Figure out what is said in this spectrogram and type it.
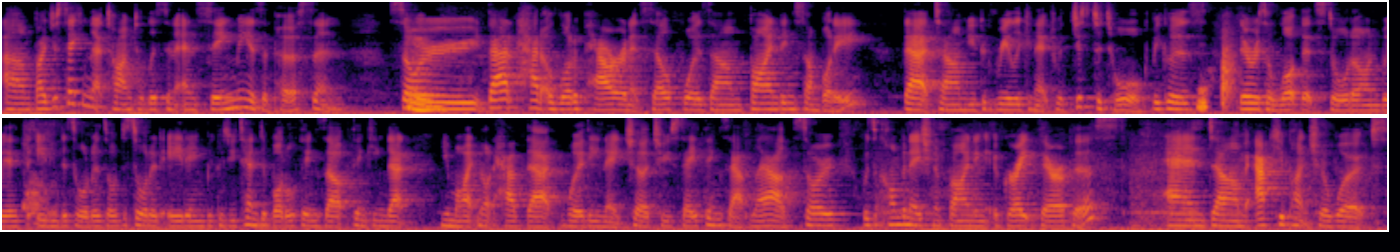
Um, by just taking that time to listen and seeing me as a person. So mm. that had a lot of power in itself. Was um, finding somebody that um, you could really connect with just to talk because there is a lot that's stored on with eating disorders or disordered eating because you tend to bottle things up thinking that you might not have that worthy nature to say things out loud. So it was a combination of finding a great therapist and um, acupuncture worked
